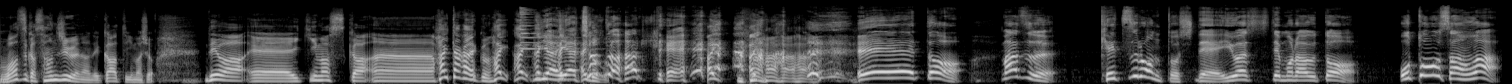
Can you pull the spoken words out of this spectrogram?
わずか30秒なんでガーッと言いましょう。では、えーいきますか。うーんはい、高谷くん。はい、はい、はい。いやいや、はいちょっとはい待って。はい、はい。えーと、まず、結論として言わせてもらうと、お父さんは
